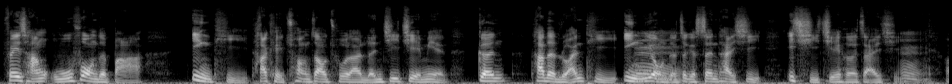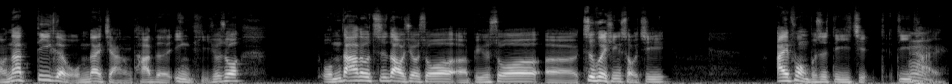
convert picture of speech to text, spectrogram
非常无缝的把硬体，它可以创造出来人机界面跟。它的软体应用的这个生态系一起结合在一起。嗯，好，那第一个我们在讲它的硬体，就是说我们大家都知道，就是说呃，比如说呃，智慧型手机，iPhone 不是第一届第一台，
